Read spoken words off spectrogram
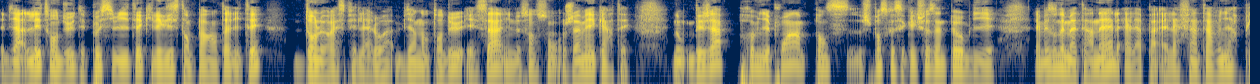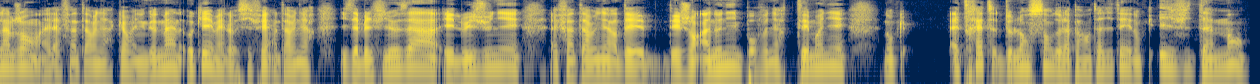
eh bien l'étendue des possibilités qu'il existe en parentalité dans le respect de la loi, bien entendu, et ça, ils ne s'en sont jamais écartés. Donc déjà, premier point, je pense que c'est quelque chose à ne pas oublier. La maison des maternelles, elle a, pas, elle a fait intervenir plein de gens. Elle a fait intervenir Corinne Goodman, ok, mais elle a aussi fait intervenir Isabelle Filiosa et Louis Junier. Elle fait intervenir des, des gens anonymes pour venir témoigner. Donc, elle traite de l'ensemble de la parentalité. Donc évidemment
